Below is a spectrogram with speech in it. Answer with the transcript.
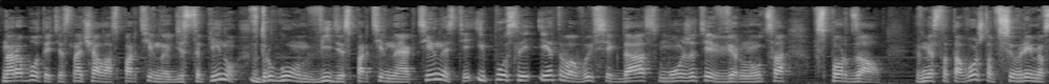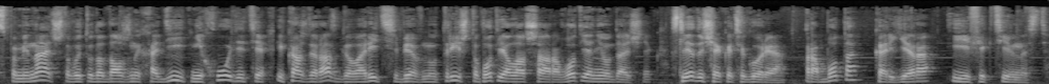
Наработайте сначала спортивную дисциплину в другом виде спортивной активности, и после этого вы всегда сможете вернуться в спортзал. Вместо того, чтобы все время вспоминать, что вы туда должны ходить, не ходите, и каждый раз говорить себе внутри, что вот я лошара, вот я неудачник. Следующая категория – работа, карьера и эффективность.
